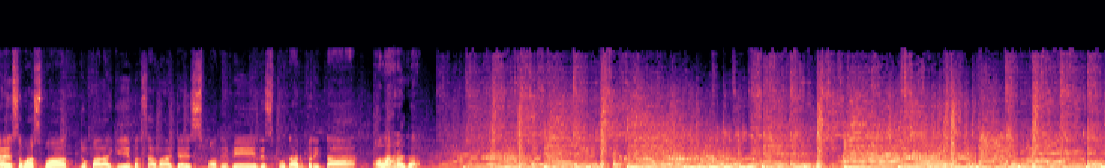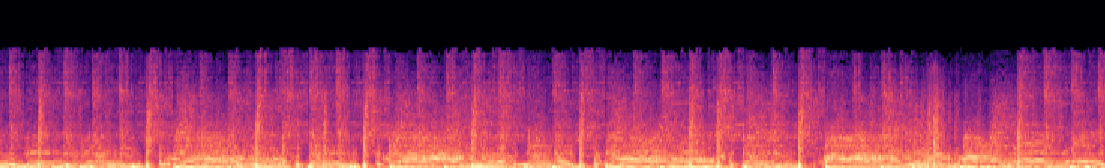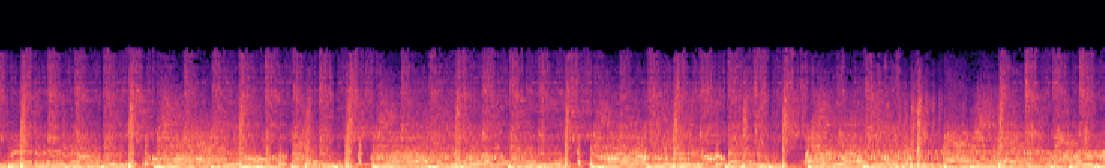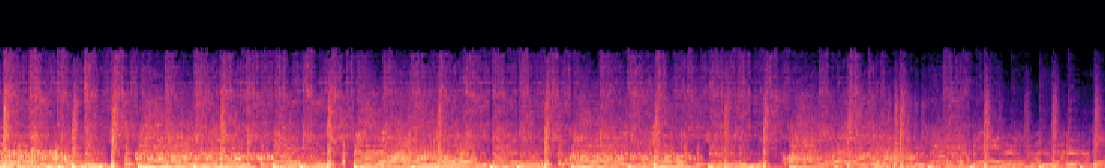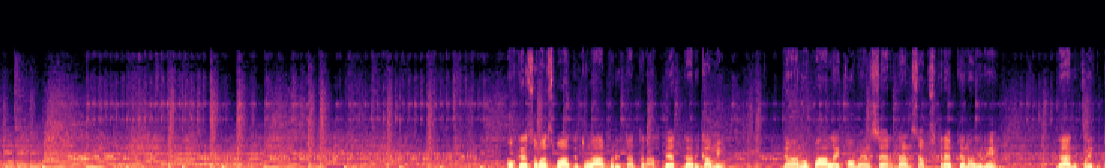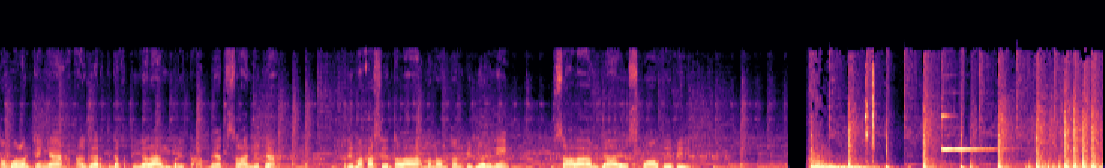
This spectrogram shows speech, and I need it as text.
Hai Sobat Sport, jumpa lagi bersama Jai Sport TV di seputar berita olahraga. Oke Sobat Sport, itulah berita terupdate dari kami. Jangan lupa like, comment, share, dan subscribe channel ini. Dan klik tombol loncengnya agar tidak ketinggalan berita update selanjutnya. Terima kasih telah menonton video ini. Salam Jai Sport TV.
